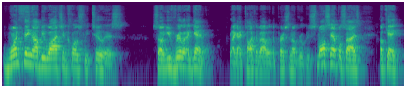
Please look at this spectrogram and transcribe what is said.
One thing I'll be watching closely too is so you've really again, like I talked about with the personnel group, is small sample size. Okay,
